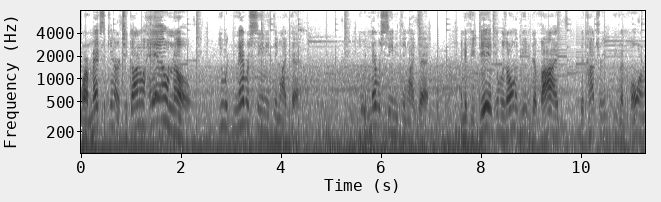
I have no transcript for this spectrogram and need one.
or a Mexican or a Chicano? Hell no. You would never see anything like that. You would never see anything like that. And if you did, it would only be to divide the country even more.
